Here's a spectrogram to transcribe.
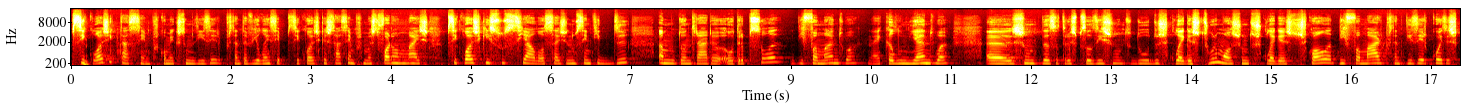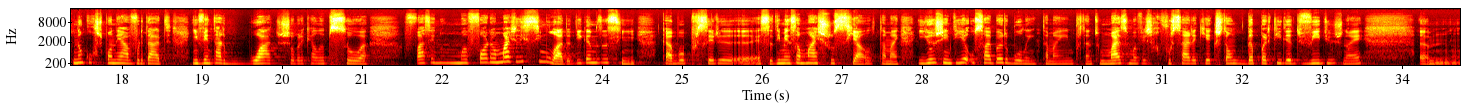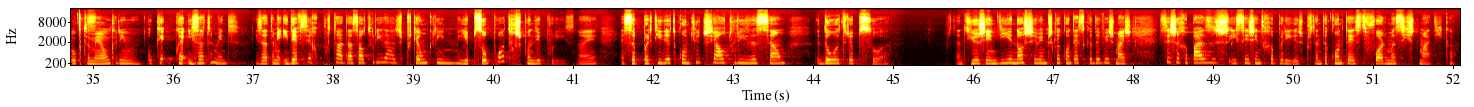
psicológico está sempre, como eu costumo dizer, portanto a violência psicológica está sempre, mas de forma mais psicológica e social, ou seja, no sentido de amedrontar a outra pessoa, difamando-a, é? caluniando-a uh, junto das outras pessoas e junto do, dos colegas de turma ou junto dos colegas de escola, difamar, portanto dizer coisas que não correspondem à verdade, inventar boatos sobre aquela pessoa, fazem de uma forma mais dissimulada, digamos assim. Acaba por ser uh, essa dimensão mais social também. E hoje em dia o cyberbullying também, portanto, mais uma vez reforçar aqui a questão da partilha de vídeos, não é? Um, o que também é um crime. O que, exatamente, exatamente. E deve ser reportado às autoridades, porque é um crime. E a pessoa pode responder por isso, não é? Essa partilha de conteúdos sem autorização da outra pessoa. Portanto, e hoje em dia nós sabemos que acontece cada vez mais, seja rapazes e seja entre raparigas, portanto, acontece de forma sistemática.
